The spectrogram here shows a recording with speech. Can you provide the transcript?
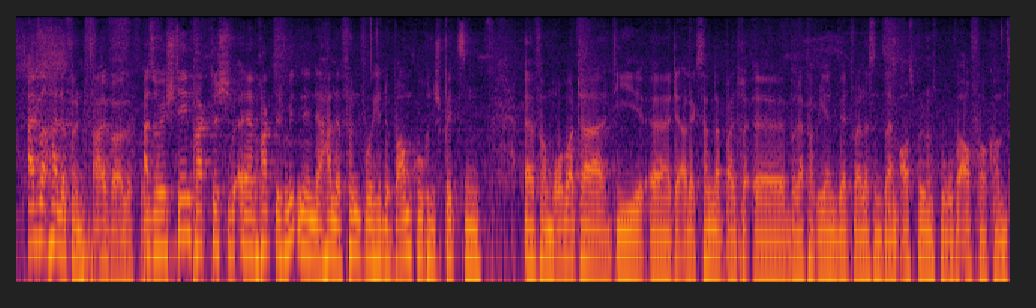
einfach Halle 5. Einfach Halle 5. Also wir stehen praktisch, äh, praktisch mitten in der Halle 5, wo hier die Baumkuchenspitzen äh, vom Roboter, die äh, der Alexander bald äh, reparieren wird, weil das in seinem Ausbildungsberuf auch vorkommt,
